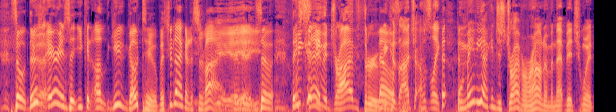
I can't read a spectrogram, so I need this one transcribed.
so there's Yeah. and that you can uh, you can go to, but you're not going to survive. Yeah, yeah, I yeah. mean, You- So they we said, couldn't even drive through No. because I, I was like, well, maybe I can just drive around him, and that bitch went.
